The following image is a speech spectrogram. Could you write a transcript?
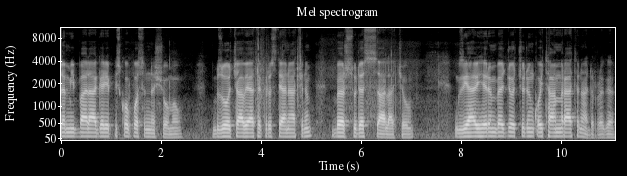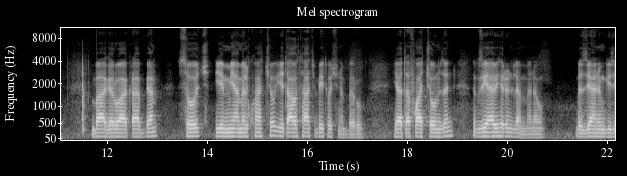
ለሚባል አገር ኤጲስቆጶስነት ሾመው። ብዙዎች አብያተ ክርስቲያናትንም በእርሱ ደስ አላቸው። እግዚአብሔርም በእጆቹ ድንቆች ታምራትን አደረገ። በአገሩ አቅራቢያም ሰዎች የሚያመልኳቸው የጣዖታት ቤቶች ነበሩ። ያጠፏቸውም ዘንድ እግዚአብሔርን ለመነው። በዚያንም ጊዜ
